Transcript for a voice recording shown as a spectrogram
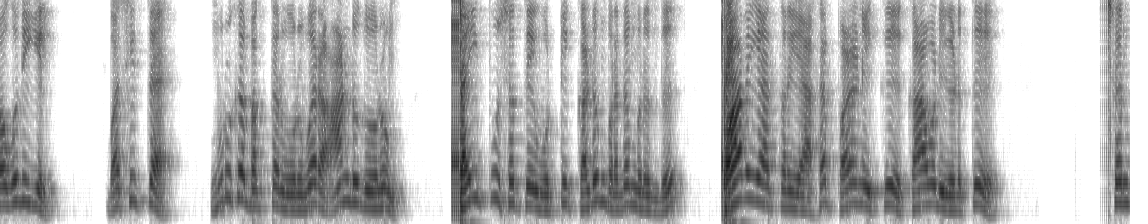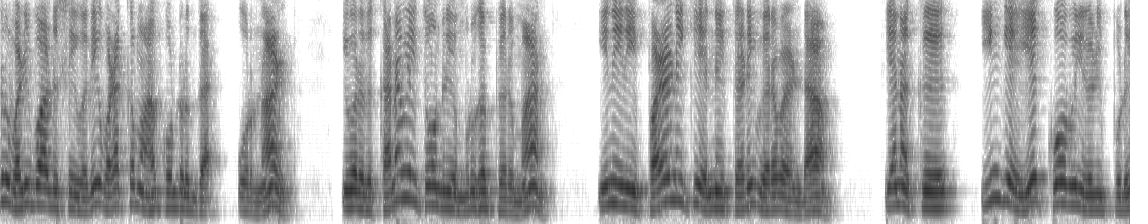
பகுதியில் வசித்த முருக பக்தர் ஒருவர் ஆண்டுதோறும் தைப்பூசத்தை ஒட்டி கடும் விரதம் இருந்து பாத யாத்திரையாக பழனிக்கு காவடி எடுத்து சென்று வழிபாடு செய்வதை வழக்கமாக கொண்டிருந்தார் ஒரு நாள் இவரது கனவில் தோன்றிய முருகப்பெருமான் இனி நீ பழனிக்கு என்னை தேடி வர வேண்டாம். எனக்கு இங்கேயே கோவில் எழுப்பிடு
